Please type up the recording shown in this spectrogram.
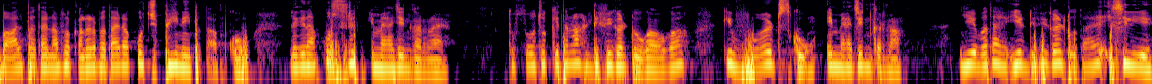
बाल पता है, ना उसका कलर पता है, ना कुछ भी नहीं पता आपको, लेकिन आपको सिर्फ़ इमेजिन करना है। तो सोचो कितना डिफ़िकल्ट होगा होगा कि वर्ड्स को इमेजिन करना। ये पता है, ये डिफ़िकल्ट होता है, इसीलिए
